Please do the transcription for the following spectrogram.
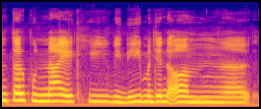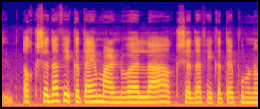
त्यानंतर पुन्हा एक ही विधी म्हणजे अक्षदा फेकत आहे मांडवाला अक्षदा फेकत आहे पूर्ण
